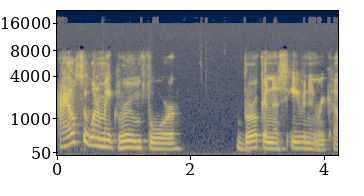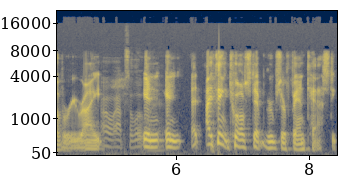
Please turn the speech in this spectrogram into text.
I also want to make room for brokenness even in recovery, right? Oh, absolutely. And and I think 12 step groups are fantastic.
